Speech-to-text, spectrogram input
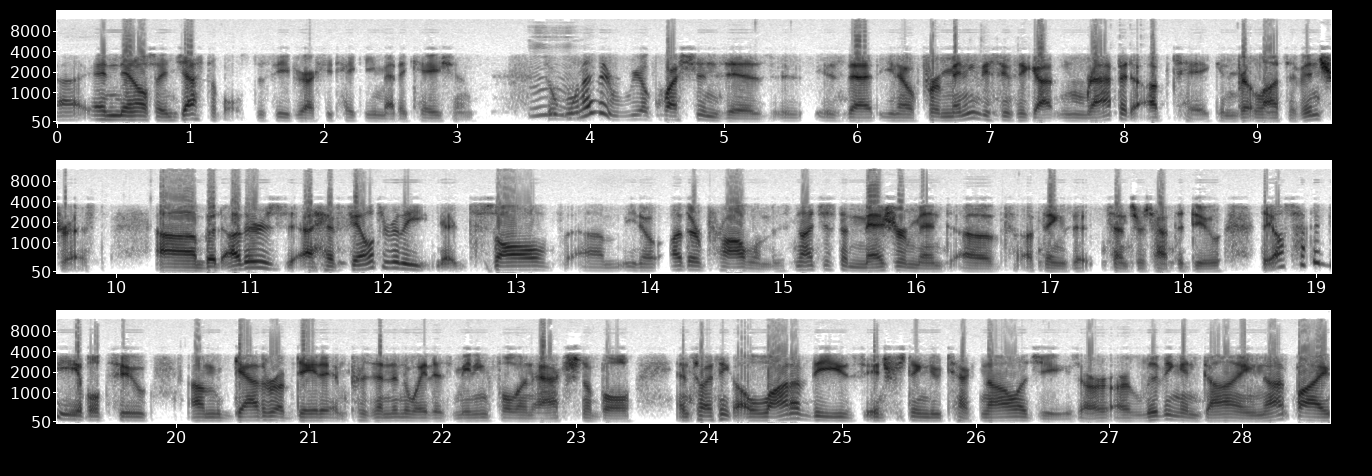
uh, and then also ingestibles to see if you're actually taking medications. Mm. So one of the real questions is, is, is that you know for many of these things they've gotten rapid uptake and lots of interest, uh, but others uh, have failed to really uh, solve um, you know other problems. It's not just a measurement of, of things that sensors have to do. They also have to be able to um, gather up data and present it in a way that's meaningful and actionable. And so I think a lot of these interesting new technologies are, are living and dying not by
